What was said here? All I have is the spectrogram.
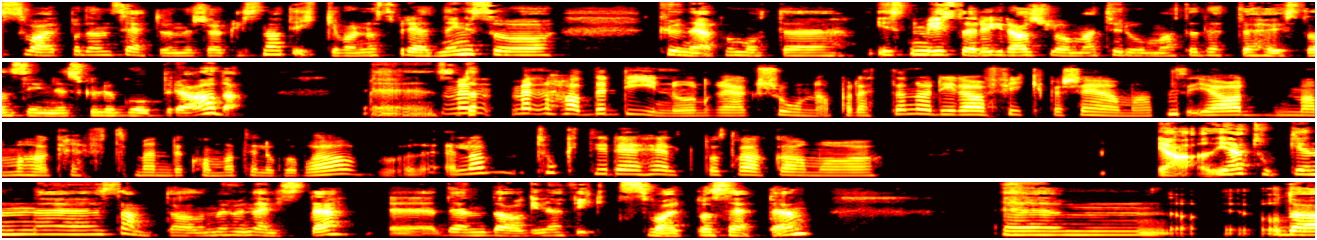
svar på den CT-undersøkelsen at det ikke var noe spredning, så kunne jeg på en måte i mye større grad slå meg til ro med at dette høyst sannsynlig skulle gå bra, da. Eh, men, men, hadde de noen reaksjoner på dette, når de da fikk beskjed om at ja, mamma har kreft, men det kommer til å gå bra? Eller tok de det helt på strak arm og Ja, jeg tok en uh, samtale med hun eldste uh, den dagen jeg fikk svar på CT-en. Um, og da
